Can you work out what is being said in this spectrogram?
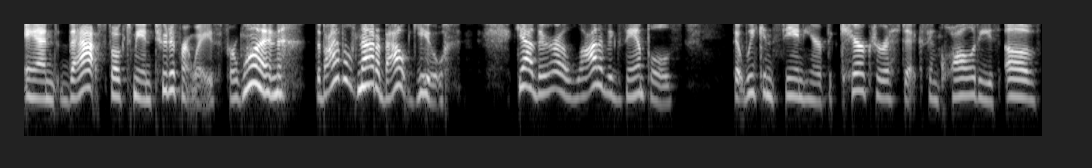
And that spoke to me in two different ways. For one, the Bible's not about you. Yeah, there are a lot of examples that we can see in here of the characteristics and qualities of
